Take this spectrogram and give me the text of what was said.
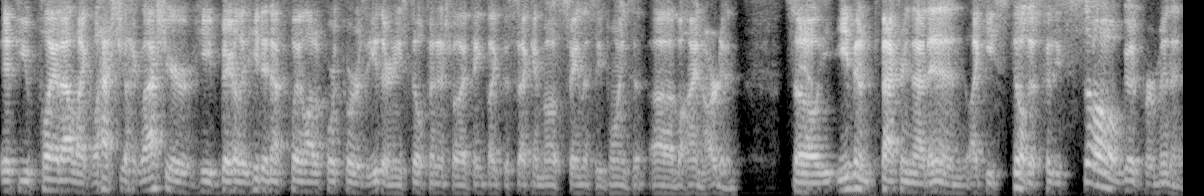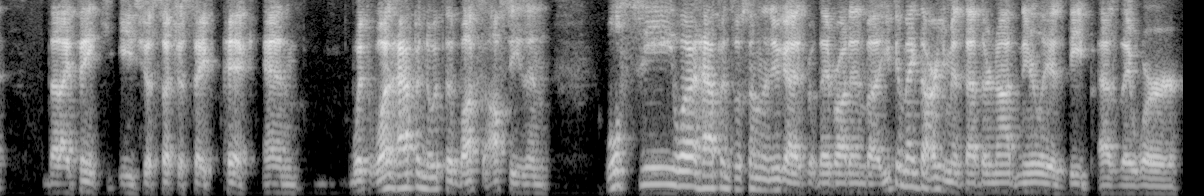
if you play it out like last year, like last year, he barely he didn't have to play a lot of fourth quarters either, and he still finished with I think like the second most fantasy points uh, behind Harden. So yeah. even factoring that in, like he's still just because he's so good per minute that I think he's just such a safe pick. And with what happened with the Bucks offseason, we'll see what happens with some of the new guys they brought in. But you can make the argument that they're not nearly as deep as they were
